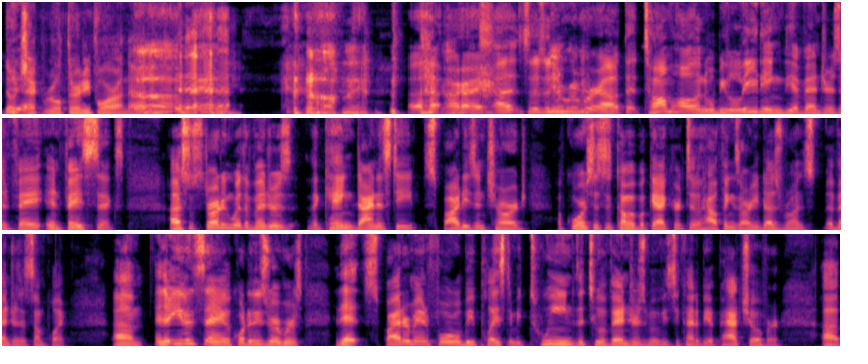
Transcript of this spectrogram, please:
Don't Yeah. check Rule 34 on that. Oh man. oh man. Uh, all right. Uh, so there's a Yeah, new maybe. rumor out that Tom Holland will be leading the Avengers in phase in Phase Six. Uh, so starting with Avengers: The Kang Dynasty, Spidey's in charge. Of course, this is comic book accurate to how things are. He does run Avengers at some point. Um, and they're even saying, according to these rumors, that Spider-Man 4 will be placed in between the two Avengers movies to kind of be a patch over. Uh,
